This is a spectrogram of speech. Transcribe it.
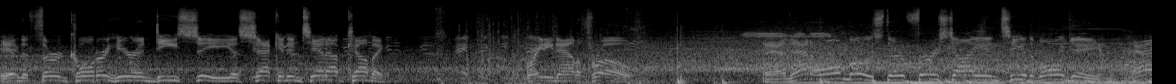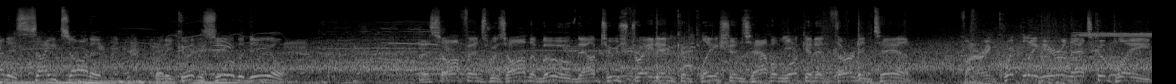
In the third quarter here in D.C., a second and 10 upcoming. Brady now to throw. And that almost their first INT of the ball game. Had his sights on it, but he couldn't seal the deal. This offense was on the move. Now two straight incompletions have them looking at third and 10. Firing quickly here, and that's complete.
